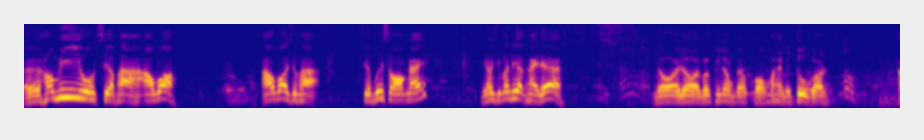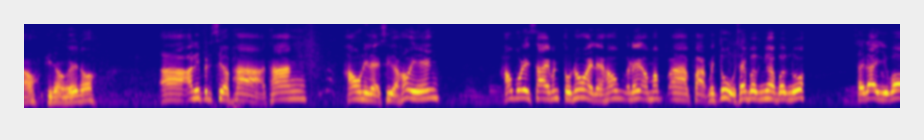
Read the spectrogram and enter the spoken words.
เออเฮามีอยู่เสื้อผ้าเอาบ่เอาบ่เสื้อผ้าเสื้อมือสองไหนเดี๋ยวสิมาเลือกให้เด้อโดยโดยเบิ่งพี่น้องไปเอาของมาให้เป็นตู้ก่อนเอาพี่น้องเอ้ยเนาะอ่าอันนี้เป็นเสื้อผ้าทางเฮานี่แหละเสื้อเฮาเองเฮาบ่ได้ใส่มันตัวน้อยเลยเฮาก็เลยเอามาอ่าฝากเป็นตู้ใช้เบิ่งเนื้อเบิ่งดูใส่ได้อยู่บ่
